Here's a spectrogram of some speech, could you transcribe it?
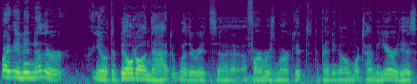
Right and another you know to build on that whether it's a, a farmer's market depending on what time of year it is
